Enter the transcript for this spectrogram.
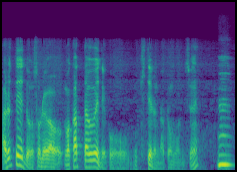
ある程度それは分かった上でこう、来てるんだと思うんですよね。うん。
